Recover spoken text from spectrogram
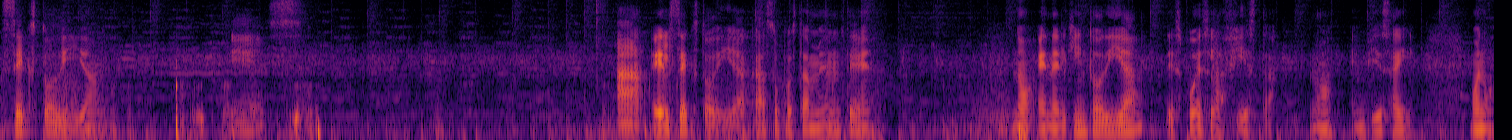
Sexto dia. Es... Ah, el sexto día acá supuestamente... No, en el quinto día después la fiesta, ¿no? Empieza ahí. Bueno,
